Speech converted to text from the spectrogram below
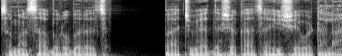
समासाबरोबरच पाचव्या दशकाचाही शेवट आला.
